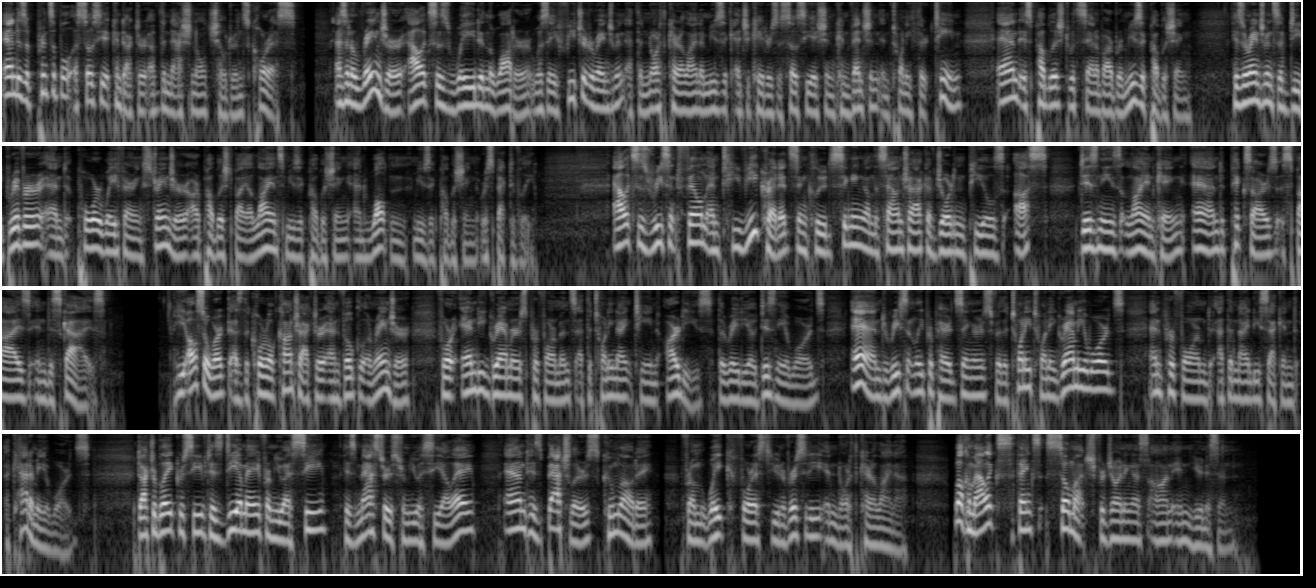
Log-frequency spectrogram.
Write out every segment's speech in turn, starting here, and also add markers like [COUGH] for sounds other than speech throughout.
and is a principal associate conductor of the National Children's Chorus. As an arranger, Alex's Wade in the Water was a featured arrangement at the North Carolina Music Educators Association convention in 2013 and is published with Santa Barbara Music Publishing. His arrangements of Deep River and Poor Wayfaring Stranger are published by Alliance Music Publishing and Walton Music Publishing, respectively. Alex's recent film and TV credits include singing on the soundtrack of Jordan Peele's Us, Disney's Lion King, and Pixar's Spies in Disguise. He also worked as the choral contractor and vocal arranger for Andy Grammer's performance at the 2019 ARDYs, the Radio Disney Awards, and recently prepared singers for the 2020 Grammy Awards and performed at the 92nd Academy Awards. Dr. Blake received his DMA from USC, his master's from UCLA, and his bachelor's, cum laude, from Wake Forest University in North Carolina. Welcome, Alex. Thanks so much for joining us on In Unison.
